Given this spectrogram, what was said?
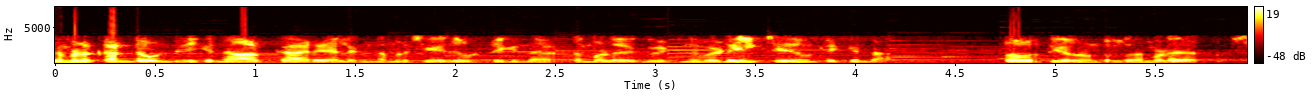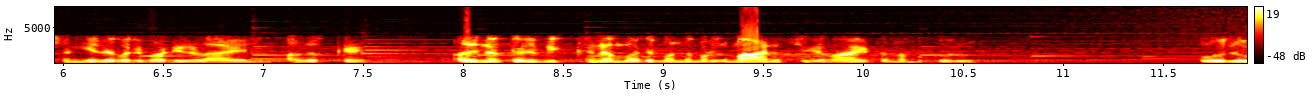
നമ്മൾ കണ്ടുകൊണ്ടിരിക്കുന്ന ആൾക്കാരെ അല്ലെങ്കിൽ നമ്മൾ ചെയ്തുകൊണ്ടിരിക്കുന്ന നമ്മൾ വീട്ടിന് വെളിയിൽ ചെയ്തുകൊണ്ടിരിക്കുന്ന പ്രവൃത്തികളുണ്ടല്ലോ. നമ്മുടെ സംഗീത പരിപാടികളായാലും അതൊക്കെ അതിനൊക്കെ ഒരു വിഘ്നം വരുമ്പോൾ നമുക്ക് മാനസികമായിട്ട് നമുക്കൊരു ഒരു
